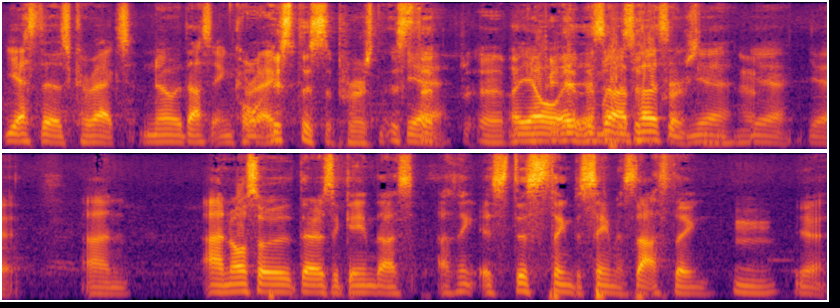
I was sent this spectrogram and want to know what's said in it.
Yes, that is correct. No, that's Or incorrect. is this a person? Is yeah. that uh, oh, yeah, or is that a it person? Yeah, yeah, yeah, And and also there's a game that's I think is this thing the same as that thing? Hmm. Yeah.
